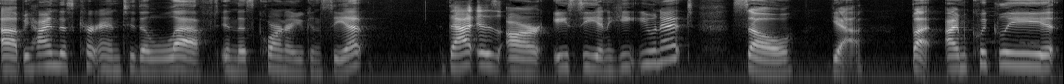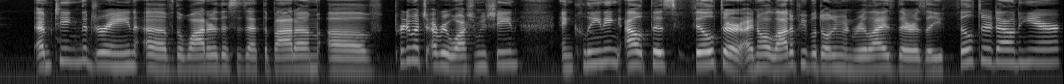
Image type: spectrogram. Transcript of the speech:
Uh, behind this curtain to the left in this corner, you can see it. That is our AC and heat unit. So, yeah. But I'm quickly emptying the drain of the water. This is at the bottom of pretty much every washing machine and cleaning out this filter. I know a lot of people don't even realize there is a filter down here,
